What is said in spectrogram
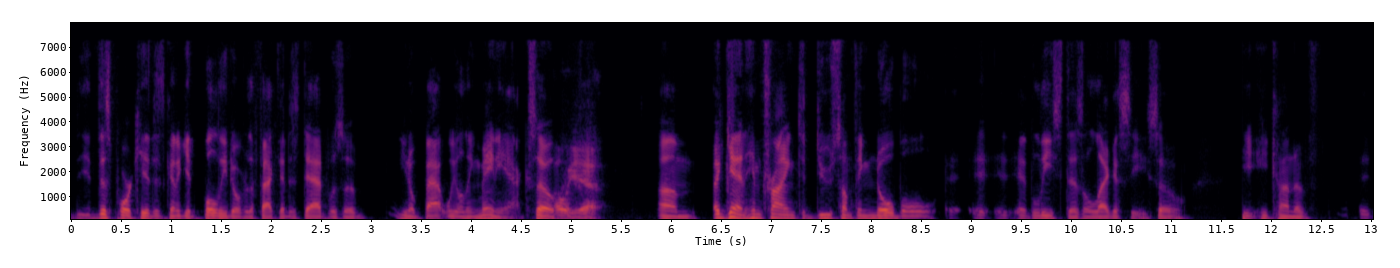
this poor kid is going to get bullied over the fact that his dad was a you know bat wielding maniac. So Oh yeah. um, again, him trying to do something noble, at least as a legacy. So he, he kind of it,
